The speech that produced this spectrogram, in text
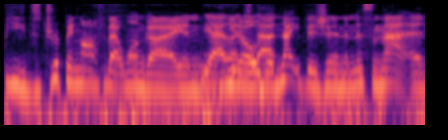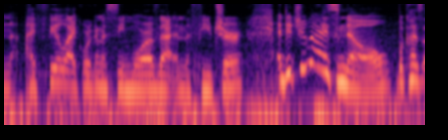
beads dripping off that one guy, and Yeah, you know that. the night vision and this and that. And I feel like we're going to see more of that in the future. And did you guys know because?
